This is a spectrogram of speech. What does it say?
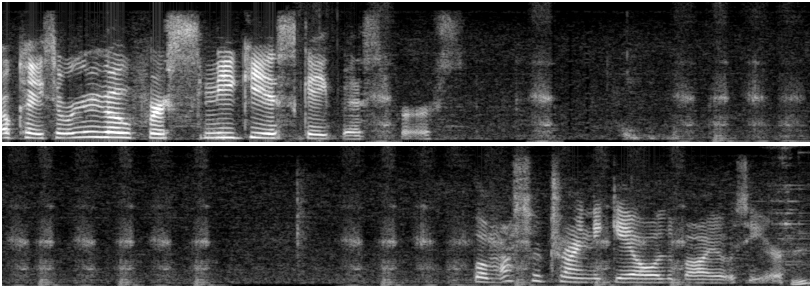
Okay, so we're gonna go for sneaky escapist first. But I'm also trying to get all the bios here. Oh,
